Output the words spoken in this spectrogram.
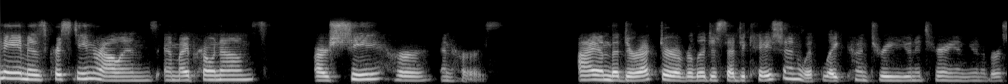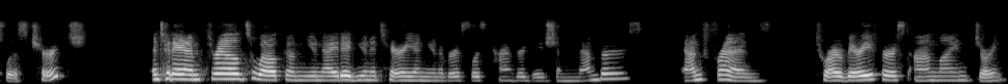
name is Christine Rollins, and my pronouns are she, her, and hers. I am the Director of Religious Education with Lake Country Unitarian Universalist Church. And today I'm thrilled to welcome United Unitarian Universalist Congregation members and friends to our very first online joint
